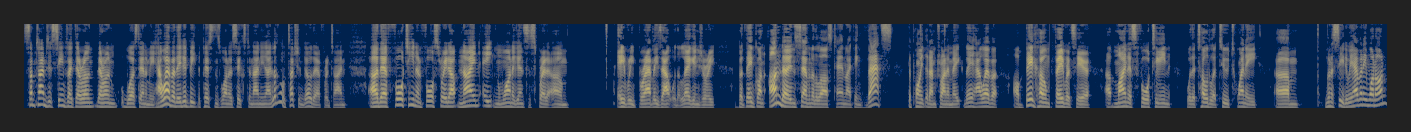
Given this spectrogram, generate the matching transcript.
sometimes it seems like their own their own worst enemy. However, they did beat the Pistons 106 to 99. Look a little touch and go there for a time. Uh, they're 14 and 4 straight up, 9 8 and 1 against the spread at home. Avery Bradley's out with a leg injury, but they've gone under in seven of the last 10. I think that's the point that I'm trying to make. They, however, are big home favorites here at minus 14 with a total of 220. Um, I'm going to see. Do we have anyone on?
